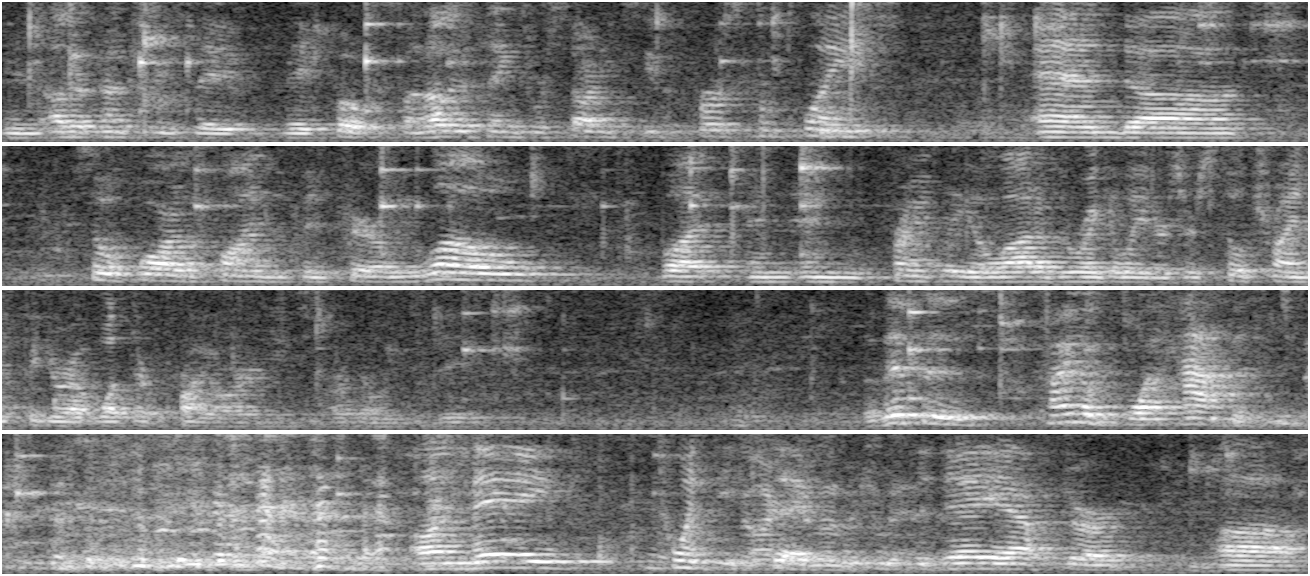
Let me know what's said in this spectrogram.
in other countries, they've, they've focused on other things. We're starting to see the first complaints. And uh, so far, the fines have been fairly low. But, and, and frankly, a lot of the regulators are still trying to figure out what their priorities are going to be. So this is kind of what happened on May 26th, which was the day after, uh,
